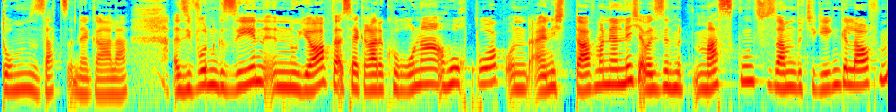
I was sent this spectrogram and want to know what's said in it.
dummen Satz in der Gala. Also sie wurden gesehen in New York, da ist ja gerade Corona-Hochburg und eigentlich darf man ja nicht, aber sie sind mit Masken zusammen durch die Gegend gelaufen.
